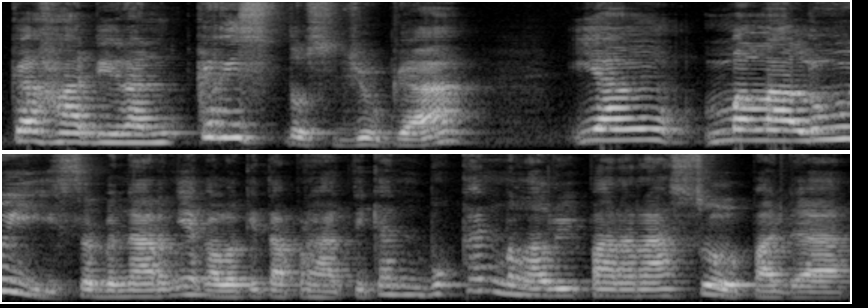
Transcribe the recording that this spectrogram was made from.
kehadiran Kristus juga yang melalui sebenarnya kalau kita perhatikan bukan melalui para rasul pada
